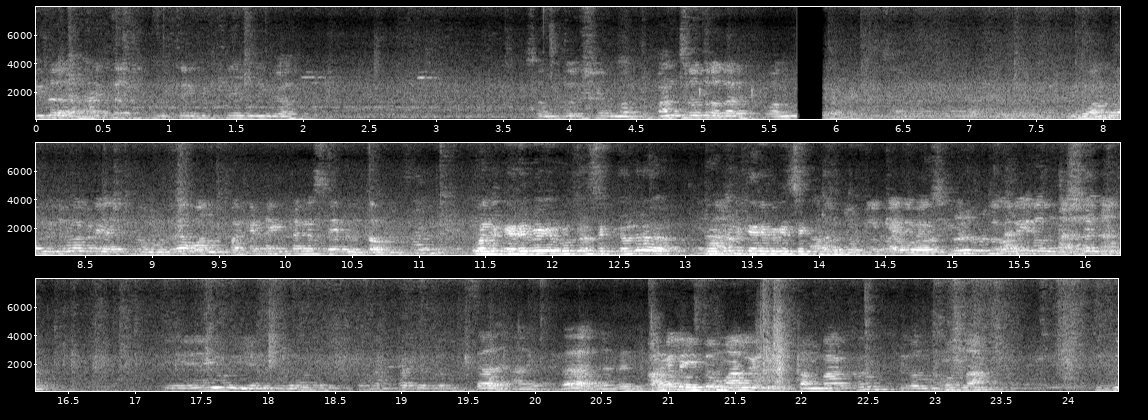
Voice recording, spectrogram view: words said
ಇದು ಆಯ್ತು ಮತ್ತೆ ಇದಕ್ಕೆ ಈಗ ಸಂತೋಷ ಮತ್ತು ಪಂಚರತ್ರ ಅದ ರೀ ಒಂದು ಇದು ಒಂದೊಂದು ಇರುವಾಗ ಎಷ್ಟು ತೊಗೊಂಡ್ರೆ ಒಂದು ಪ್ಯಾಕೆಟ್ ಆಗಿದ್ದಂಗೆ ಸೇಮ್ ಇರ್ತಾವೆ ಒಂದು ಕರಿಬೇಗ ಉತ್ತರ ಸಿಕ್ತಂದ್ರೆ ಟೋಟಲ್ ಕರಿಬೇಗ ಸಿಗ್ತದೆ ಟೋಟಲ್ ಕ್ಯಾರಿ ಬ್ಯಾಗ್ ಸಿಗುತ್ತೆ ಇದೊಂದು ಮಷೀನ್ ಆಮೇಲೆ ಇದು ಮಾಲಿಗೆ ತಂಬಾಕು ಇದೊಂದು ಸುಣ್ಣ ಇದು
